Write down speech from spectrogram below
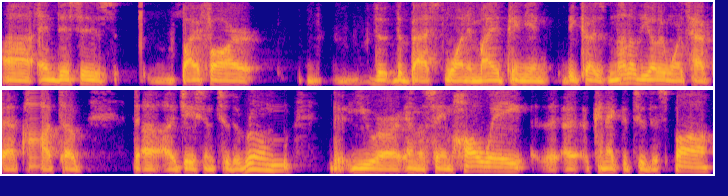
Uh, and this is by far the, the best one, in my opinion, because none of the other ones have that hot tub uh, adjacent to the room. You are in the same hallway uh, connected to the spa.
